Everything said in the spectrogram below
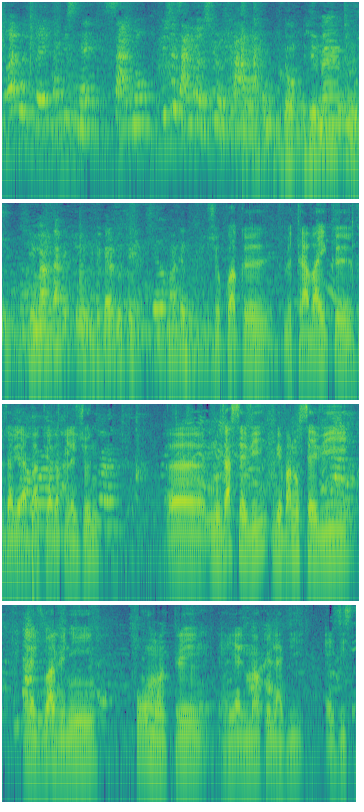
J'aurais préféré qu'on puisse mettre Sagnon, puisque Sagnon est sur le carrefour. Donc je mets où Je marque avec où De quel côté? Je crois que le travail que vous avez abattu avec les jeunes euh, nous a servi, mais va nous servir dans les jours à venir pour montrer réellement que la vie existe.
